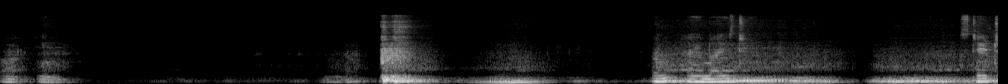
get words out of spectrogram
are in. The unionized state.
